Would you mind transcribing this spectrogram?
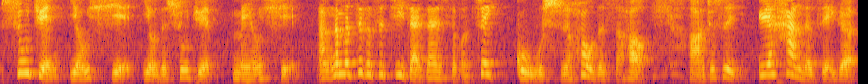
书卷有写，有的书卷没有写啊。那么这个是记载在什么最古时候的时候啊？就是约翰的这个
